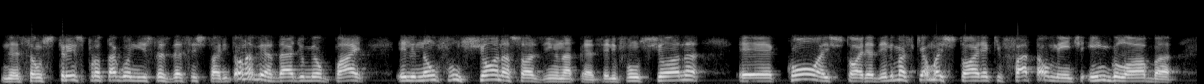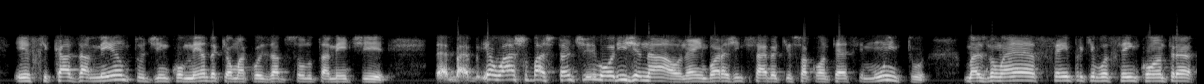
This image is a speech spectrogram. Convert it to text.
Né, são os três protagonistas dessa história. Então, na verdade, o meu pai ele não funciona sozinho na peça, ele funciona é, com a história dele, mas que é uma história que fatalmente engloba esse casamento de encomenda, que é uma coisa absolutamente, eu acho bastante original, né? Embora a gente saiba que isso acontece muito, mas não é sempre que você encontra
